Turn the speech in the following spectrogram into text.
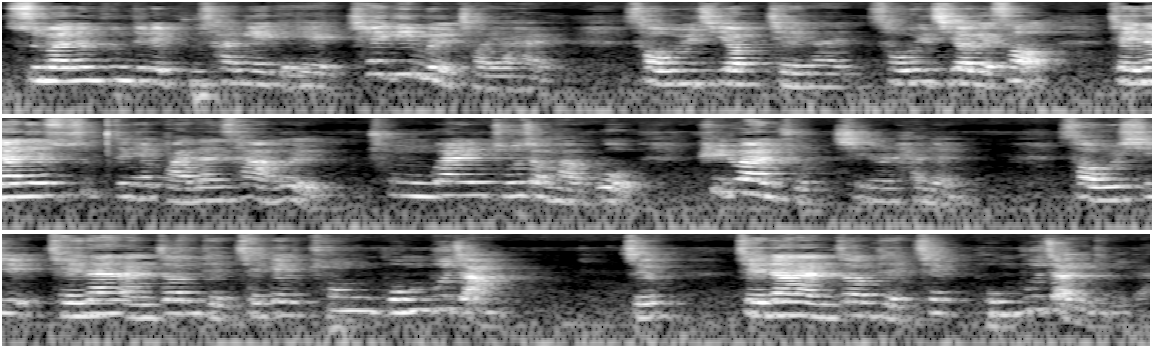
수많은 분들의 부상에 대해 책임을 져야 할 서울 지역 재난, 서울 지역에서 재난의 수습 등에 관한 사항을 총괄 조정하고 필요한 조치를 하는 서울시 재난안전대책의 총본부장, 즉 재난안전대책본부장입니다.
